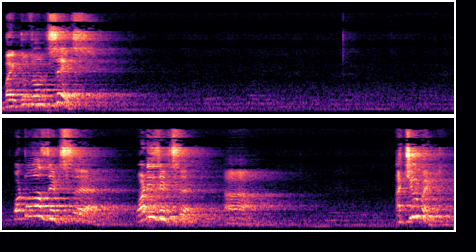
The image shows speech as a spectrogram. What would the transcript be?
by 2006. What was its, uh, what is its uh, achievement?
